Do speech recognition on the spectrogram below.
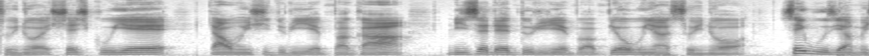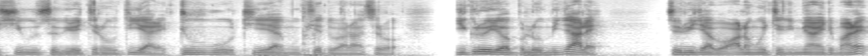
ဆိုရင်တော့ Shesh ကိုရဲ့ တာဝန်ရှိသူတွေရဲ့ဘက်ကနီးစက်တဲ့သူတွေရဲ့ပြောပုံရဆိုရင်တော့စိတ်ပူစရာမရှိဘူးဆိုပြီးတော့ကျွန်တော်သိရတယ်ဒူးကိုထိရမှုဖြစ်သွားတာဆိုတော့ဒီကရိုရောဘယ်လိုမြင်ကြလဲဆွေးနွေးကြပါအားလုံးကိုကျေးဇူးများကြီးတင်ပါတယ်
